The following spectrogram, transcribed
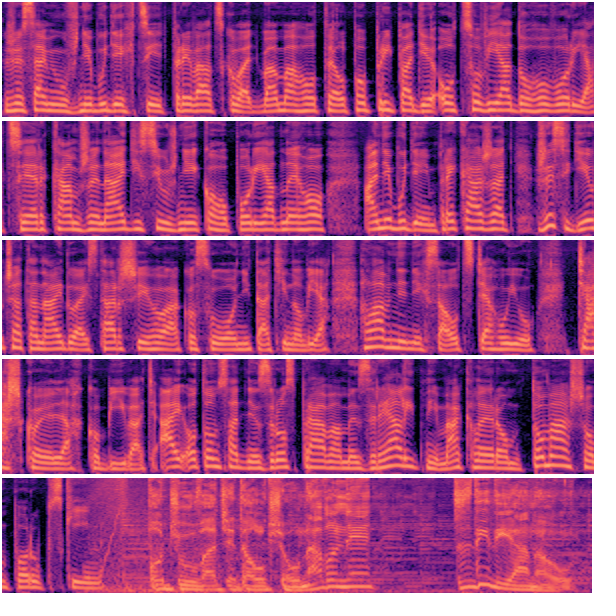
že sa mi už nebude chcieť prevádzkovať mama hotel, po prípade otcovia dohovoria cerkam, že nájdi si už niekoho poriadného a nebude im prekážať, že si dievčata nájdu aj staršieho, ako sú oni tatinovia. Hlavne nech sa odsťahujú. Ťažko je ľahko bývať. Aj o tom sa dnes rozprávame s realitným maklérom Tomášom Porubským. Počúvate Talk na vlne s Didianou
